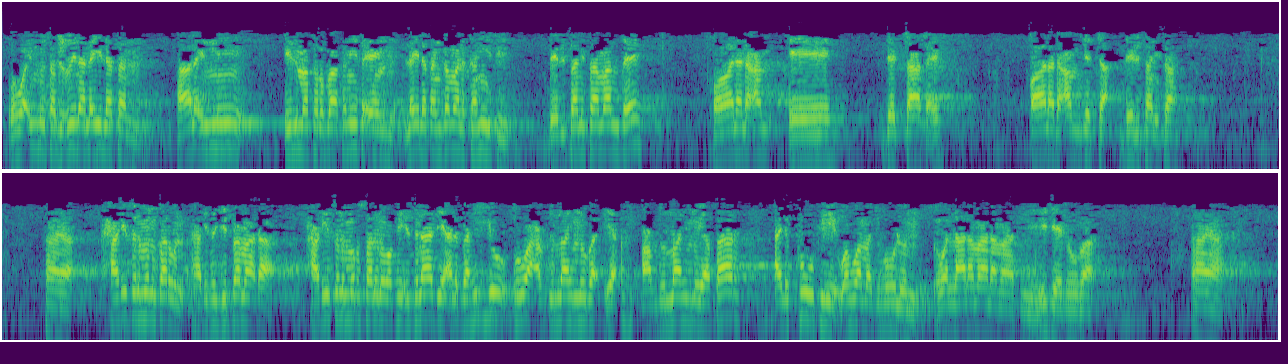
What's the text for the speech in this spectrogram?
وهو ابن سبعين ليلة. قال إني إلما ترباتني تئن ليلة قمل كنيتي ديبساني سامان تئ قال نعم إيه جتشا تئ قال نعم جتشا ديبساني سا. حديث منكر حديث جد ماذا؟ حديث مرسل وفي إسناد البهي هو عبد الله بن. عبد الله بن يسار الكوفي وهو مجهول. ولا لما نماتي jedhe duba. آية.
